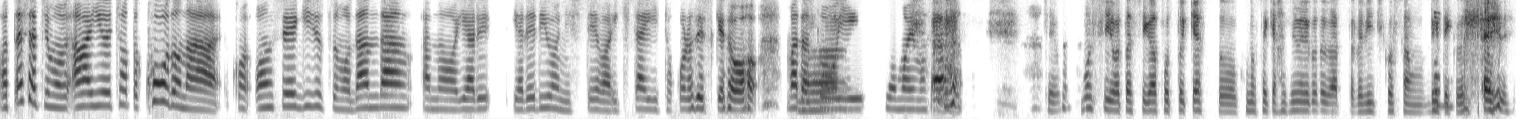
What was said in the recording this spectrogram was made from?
私たちもああいうちょっと高度なこ音声技術もだんだんあのやる、やれるようにしてはいきたいところですけど、まだ遠いと思いますが。あ じゃあもし私がポッドキャストをこの先始めることがあったら、みちこさんも出てくださいね。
